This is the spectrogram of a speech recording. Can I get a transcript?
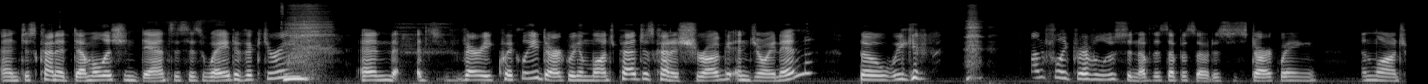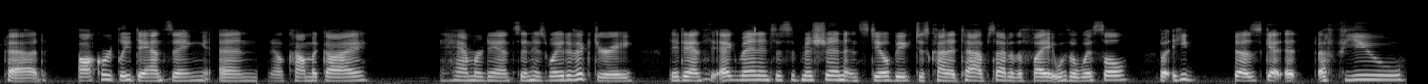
and just kind of demolition dances his way to victory. and it's very quickly, Darkwing and Launchpad just kind of shrug and join in. So we get conflict revolution of this episode is just Darkwing and Launchpad awkwardly dancing, and you know, Comet Guy hammer dancing his way to victory. They dance the Eggman into submission, and Steelbeak just kind of taps out of the fight with a whistle. But he does get a, a few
